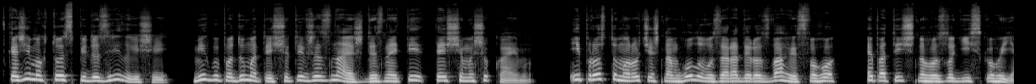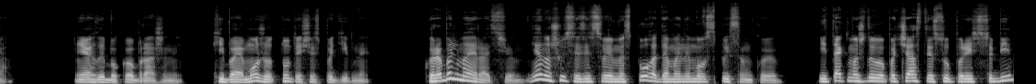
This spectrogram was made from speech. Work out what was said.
Скажімо, хтось підозріливіший міг би подумати, що ти вже знаєш, де знайти те, що ми шукаємо, і просто морочиш нам голову заради розваги свого епатичного злодійського я. Я глибоко ображений. Хіба я можу утнути щось подібне? Корабель має рацію. Я ношуся зі своїми спогадами, немов з писанкою, і так, можливо, почасти супереч собі,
